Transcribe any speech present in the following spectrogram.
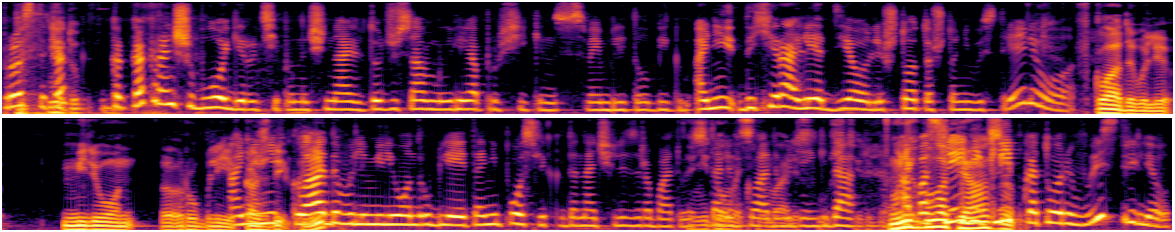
просто Нет, как, как, как раньше блогеры, типа, начинали, тот же самый Илья Прусикин со своим Little Big. Они до хера лет делали что-то, что не выстреливало. Вкладывали миллион э, рублей в Они каждый не клип. вкладывали миллион рублей, это они после, когда начали зарабатывать, Они стали вкладывать снимали, деньги. Да. слушайте, ребята. Ну, у них а была последний Пяза. клип, который выстрелил,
